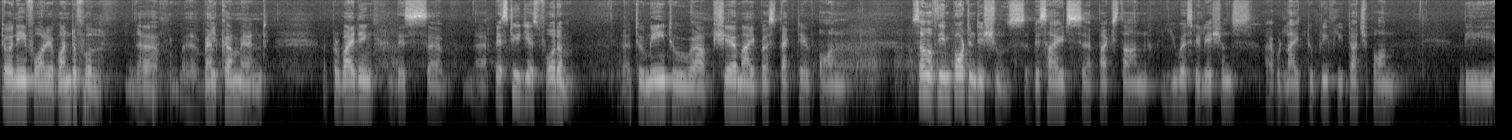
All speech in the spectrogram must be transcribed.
Tony, for a wonderful welcome and providing this uh, uh, prestigious forum uh, to me to share my perspective on some of the important issues besides Pakistan-US relations. I would like to briefly touch upon the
